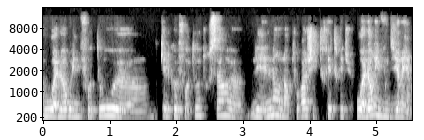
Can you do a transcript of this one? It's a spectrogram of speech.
ou alors une photo, quelques photos, tout ça. les, non, l'entourage est très très dur. Ou alors il vous dit rien.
